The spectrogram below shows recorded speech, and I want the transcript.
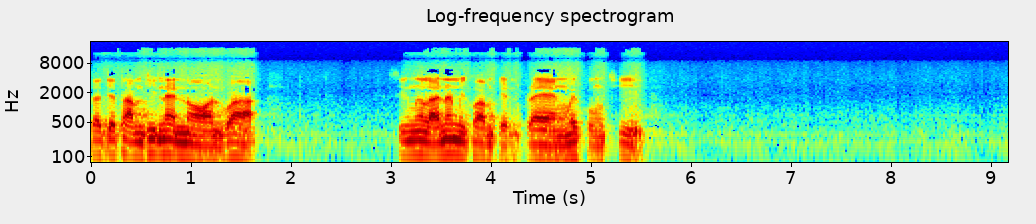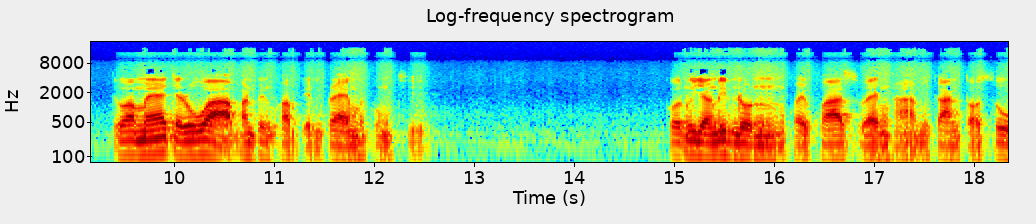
สัจธรรมที่แน่นอนว่าสิ่งทั้งหลายนั้นมีความเปลี่ยนแปลงไม่คงที่แต่ว่าแม้จะรู้ว่ามันเป็นความเปลี่ยนแปลงไม่คงที่คนก็ยังดิ้นรนไขว่คว้าแสวงหามีการต่อสู้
